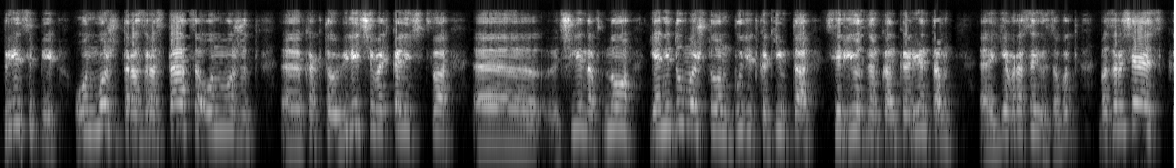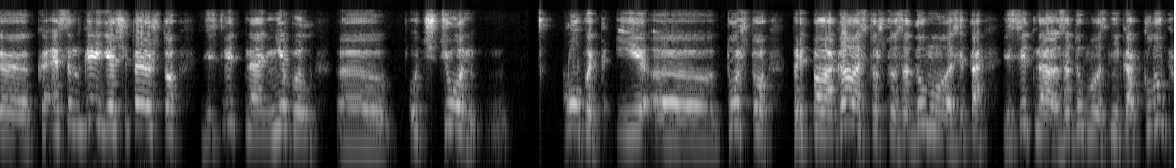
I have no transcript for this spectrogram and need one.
в принципе, он может разрастаться, он может э, как-то увеличивать количество э, членов, но я не думаю, что он будет каким-то серьезным конкурентом э, Евросоюза. Вот возвращаясь к, к СНГ, я считаю, что действительно не был э, учтен опыт и э, то, что предполагалось, то, что задумывалось, это действительно задумывалось не как клуб,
